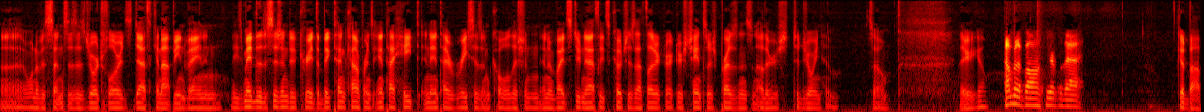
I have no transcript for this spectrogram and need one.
uh, one of his sentences is George Floyd's death cannot be in vain, and he's made the decision to create the Big Ten Conference Anti-Hate and Anti-Racism Coalition and invite student athletes, coaches, athletic directors, chancellors, presidents, and others to join him. So, there you go. I'm going to volunteer for that. Good, Bob.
